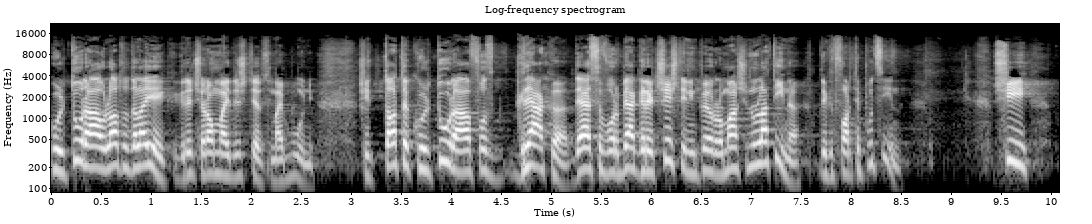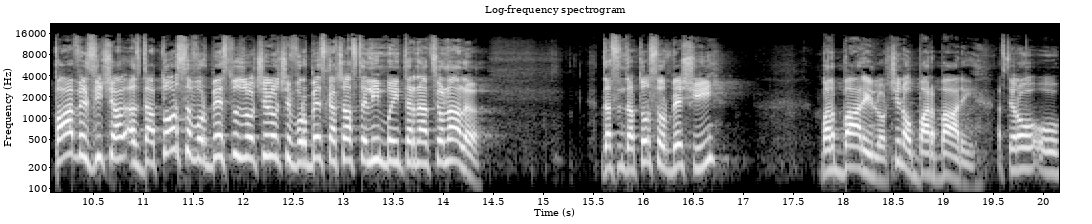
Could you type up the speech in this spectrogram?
cultura au luat-o de la ei, că grecii erau mai deștepți, mai buni. Și toată cultura a fost greacă, de aia se vorbea grecește în Imperiul Roman și nu latină, decât foarte puțin. Și Pavel zice, îți dator să vorbesc tuturor celor ce vorbesc această limbă internațională. Dar sunt dator să vorbesc și barbarilor. Cine au barbarii? Asta era o, o,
